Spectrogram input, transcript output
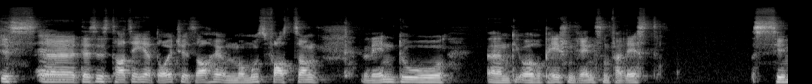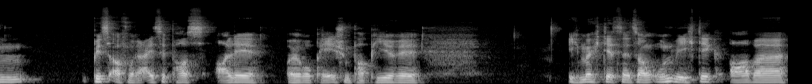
Ist, äh, das ist tatsächlich eine deutsche Sache und man muss fast sagen, wenn du ähm, die europäischen Grenzen verlässt, sind bis auf den Reisepass alle europäischen Papiere, ich möchte jetzt nicht sagen unwichtig, aber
